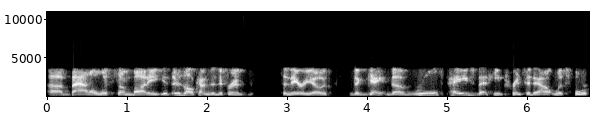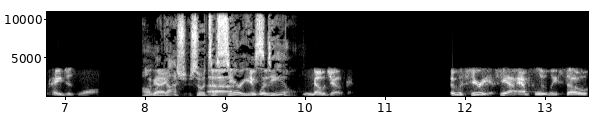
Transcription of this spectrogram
uh, battle with somebody. There's all kinds of different scenarios. The game, the rules page that he printed out was four pages long. Oh my gosh! So it's a Uh, serious it was deal. No joke. It was serious. Yeah, absolutely. So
